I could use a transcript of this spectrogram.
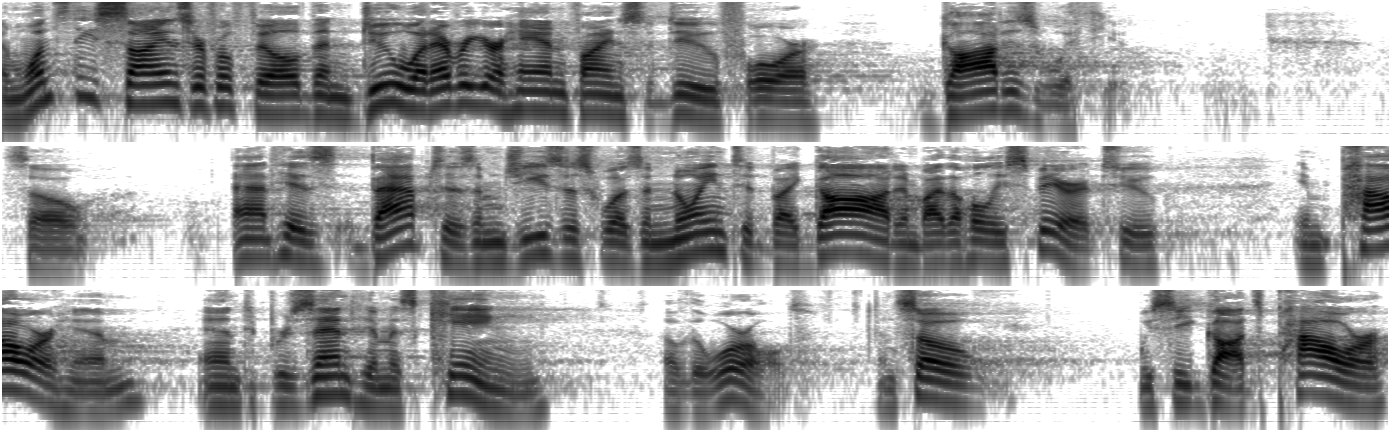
And once these signs are fulfilled, then do whatever your hand finds to do, for God is with you. So, at his baptism, Jesus was anointed by God and by the Holy Spirit to empower him and to present him as king of the world. And so we see God's power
